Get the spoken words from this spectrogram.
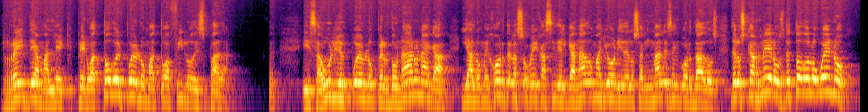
rey de Amalek, pero a todo el pueblo mató a filo de espada. Y Saúl y el pueblo perdonaron a Agag y a lo mejor de las ovejas y del ganado mayor y de los animales engordados, de los carneros, de todo lo bueno,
